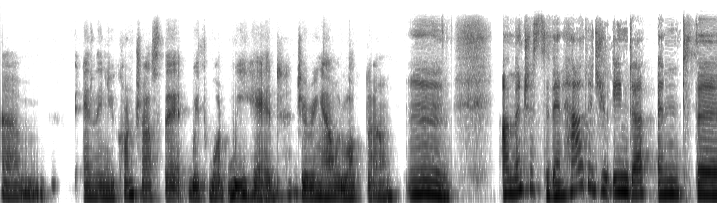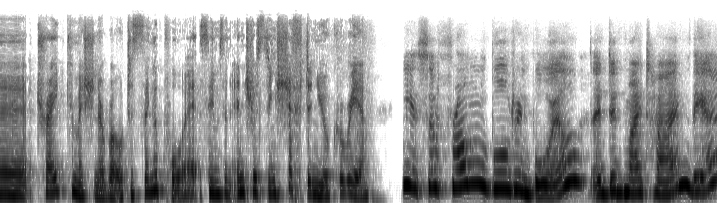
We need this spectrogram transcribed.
Um, and then you contrast that with what we had during our lockdown. Mm. I'm interested then, how did you end up into the trade commissioner role to Singapore? It seems an interesting shift in your career. Yeah, so from Baldwin Boyle, I did my time there,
